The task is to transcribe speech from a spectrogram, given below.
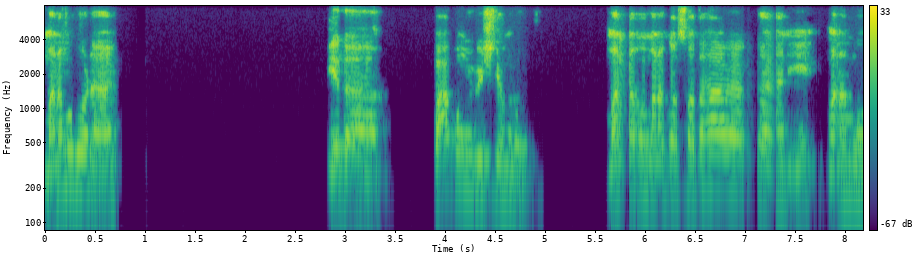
మనము కూడా ఈ యొక్క విషయంలో మనము మనకు స్వతహాగా కానీ మనము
